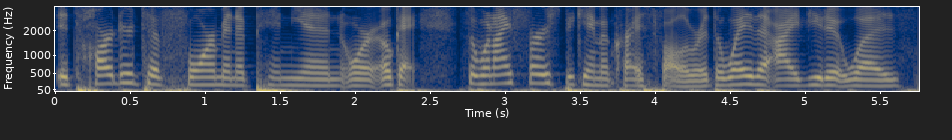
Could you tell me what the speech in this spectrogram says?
it's harder to form an opinion or okay. So when I first became a Christ follower, the way that I viewed it was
